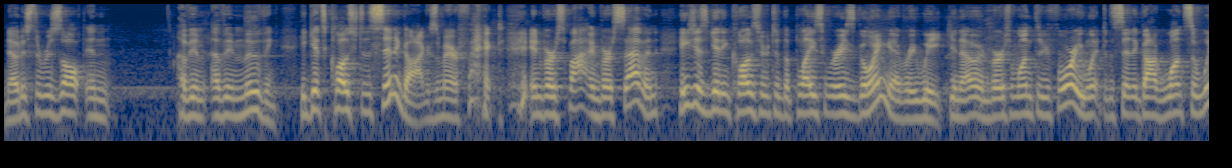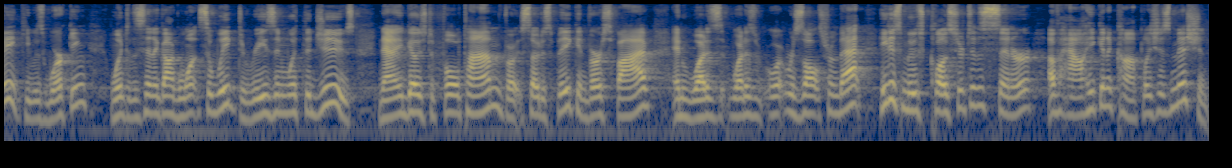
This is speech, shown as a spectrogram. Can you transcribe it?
Notice the result in of him, of him moving. He gets close to the synagogue, as a matter of fact. In verse 5, in verse 7, he's just getting closer to the place where he's going every week. You know, in verse 1 through 4, he went to the synagogue once a week. He was working, went to the synagogue once a week to reason with the Jews. Now he goes to full time, so to speak, in verse 5. And what is what is what results from that? He just moves closer to the center of how he can accomplish his mission.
